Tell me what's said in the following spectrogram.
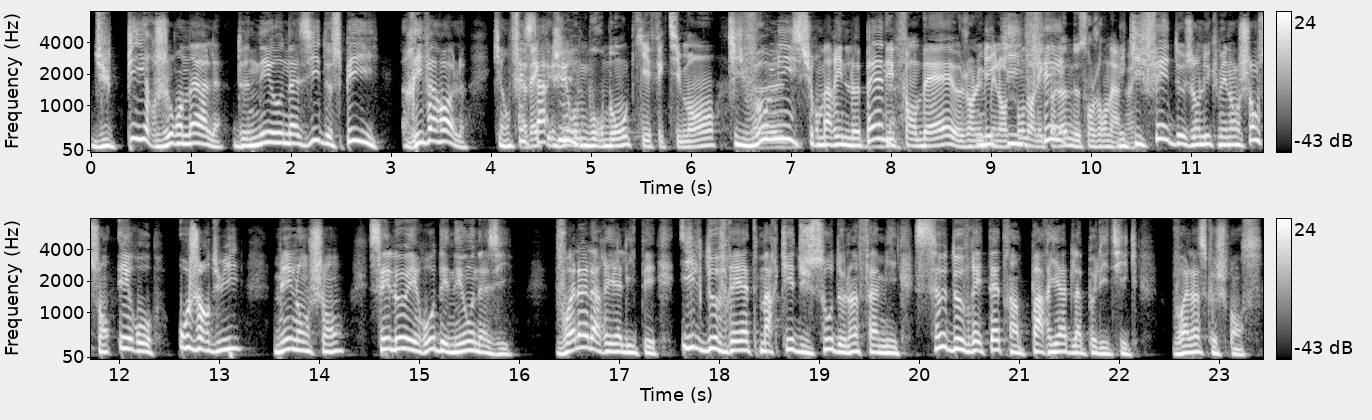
du pire journal de néo-nazis de ce pays. Rivarol, qui en fait Avec ça Jérôme Bourbon, qui effectivement qui vomit euh, sur Marine Le Pen, défendait euh, Jean-Luc Mélenchon dans les colonnes de son journal, mais qui fait de Jean-Luc Mélenchon son héros. Aujourd'hui, Mélenchon, c'est le héros des néo-nazis. Voilà la réalité. Il devrait être marqué du sceau de l'infamie. Ce devrait être un paria de la politique. Voilà ce que je pense.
